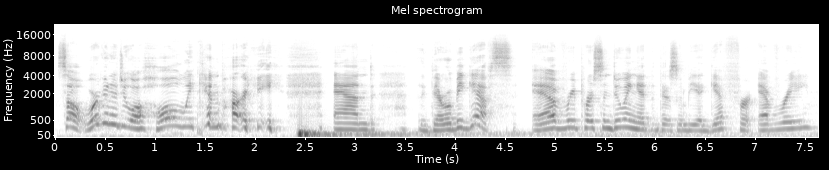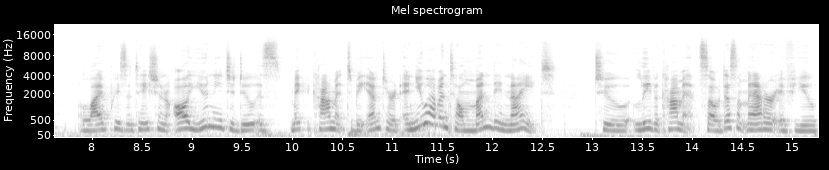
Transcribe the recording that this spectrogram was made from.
So, we're going to do a whole weekend party and there will be gifts. Every person doing it, there's going to be a gift for every live presentation. All you need to do is make a comment to be entered, and you have until Monday night to leave a comment. So, it doesn't matter if you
